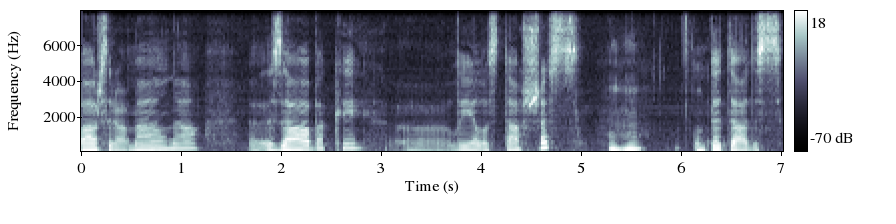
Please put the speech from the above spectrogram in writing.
pārsvarā melnā, zābaki, lielas tašas, mm -hmm. un tad tādas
